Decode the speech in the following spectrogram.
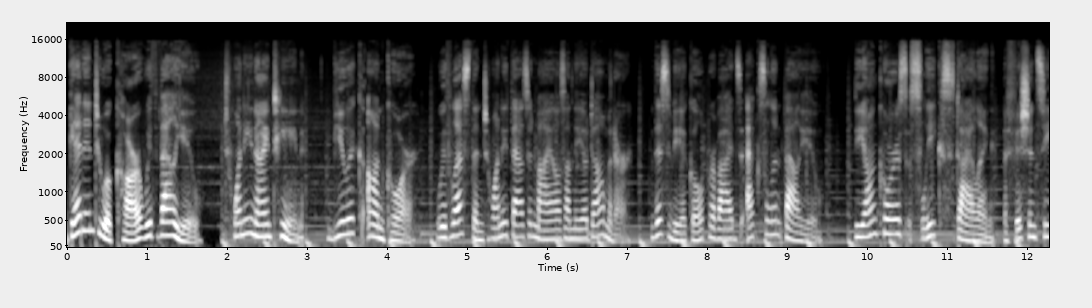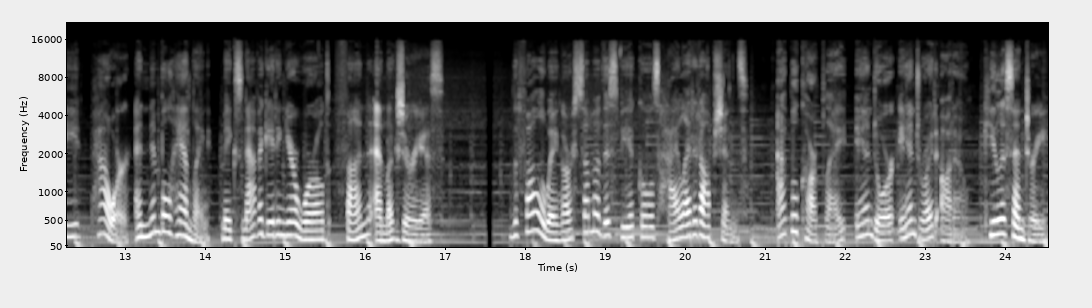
Get into a car with value. 2019 Buick Encore. With less than 20,000 miles on the odometer, this vehicle provides excellent value. The Encore's sleek styling, efficiency, power, and nimble handling makes navigating your world fun and luxurious. The following are some of this vehicle's highlighted options. Apple CarPlay and or Android Auto, keyless entry,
